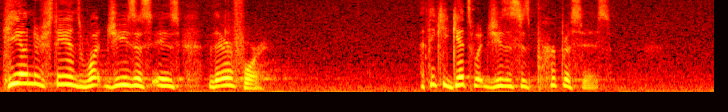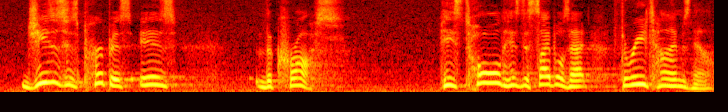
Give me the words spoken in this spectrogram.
He understands what Jesus is there for. I think he gets what Jesus' purpose is. Jesus' purpose is the cross. He's told his disciples that three times now.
